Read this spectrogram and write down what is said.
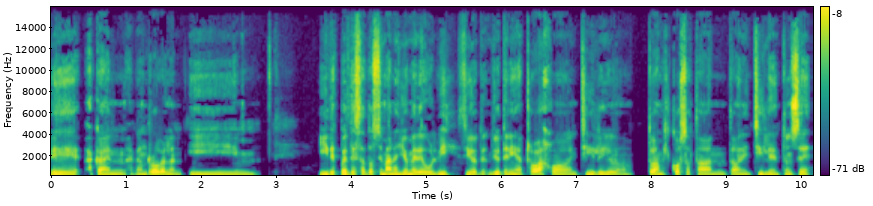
eh, acá, en, acá en Rogaland. Y, y después de esas dos semanas yo me devolví. Sí, yo, yo tenía trabajo en Chile, yo, todas mis cosas estaban, estaban en Chile. Entonces,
